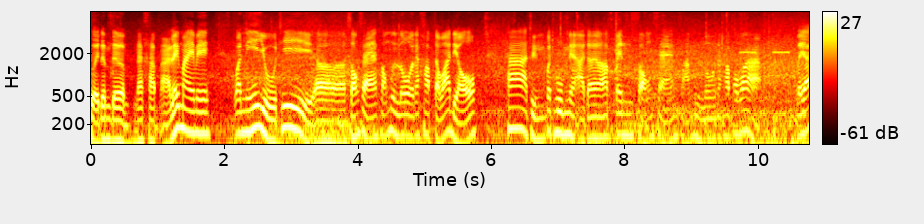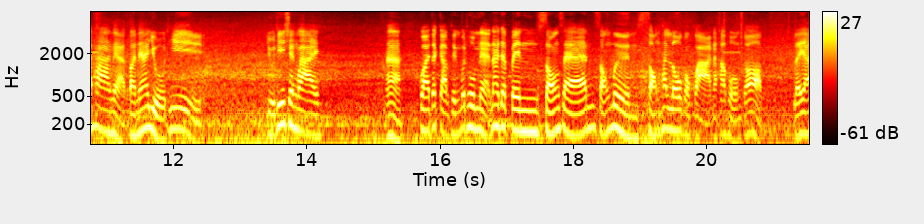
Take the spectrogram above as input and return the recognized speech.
สวยๆเดิมๆนะครับอ่าเลขไมล์มีวันนี้อยู่ที่สองแสนสองหมื่นโลนะครับ แต่ว่าเดี๋ยวถ้าถึงปทุมเนี่ยอาจจะเป็น2องแสนสามหมื่นโลนะครับ เพราะว่าระยะทางเนี่ยตอนนี้อยู่ที่อยู่ที่เชียงรายอ่ากว่าจะกลับถึงปทุมเนี่ยน่าจะเป็น 2 2 2 2 0 0 0โลกว่าๆนะครับผมก็ ระยะ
